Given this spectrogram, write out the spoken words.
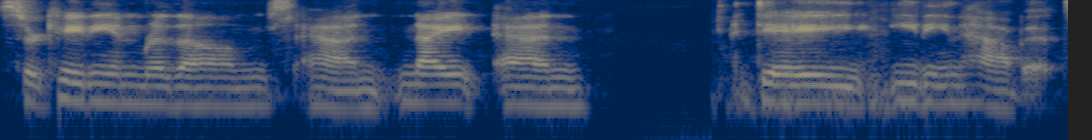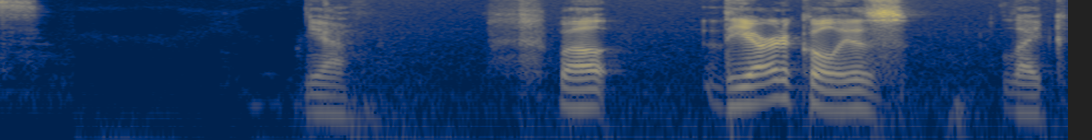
circadian rhythms and night and day eating habits. Yeah. Well, the article is like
